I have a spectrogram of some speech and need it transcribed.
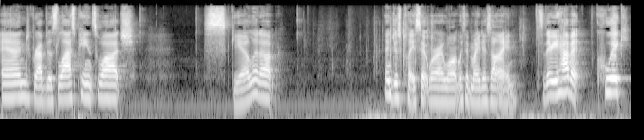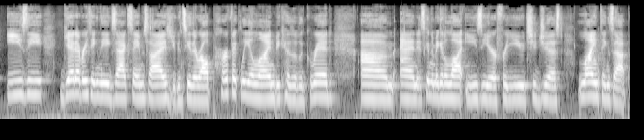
and grab this last paint swatch, scale it up, and just place it where I want within my design. So there you have it quick, easy, get everything the exact same size. You can see they're all perfectly aligned because of the grid. Um, and it's going to make it a lot easier for you to just line things up,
